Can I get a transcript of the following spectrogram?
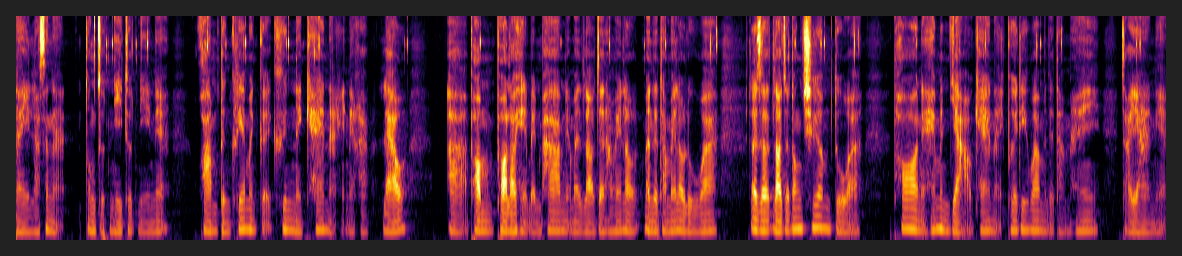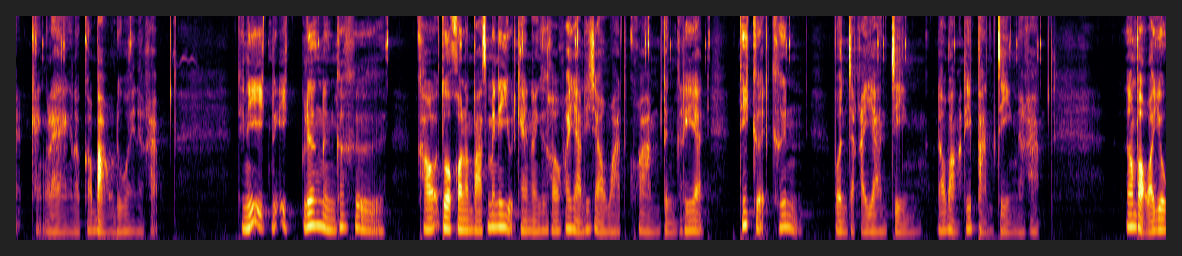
ในลักษณะตรงจุดนี้จุดนี้เนี่ยความตึงเครียดมันเกิดขึ้นในแค่ไหนนะครับ แล้วอพอพอเราเห็นเป็นภาพเนี่ยมันเราจะทำให้เรา มันจะทำให้เรารู้ว่า เราจะเราจะต้องเชื่อมตัวท่อเนี่ยให้มันยาวแค่ไหน เพื่อที่ว่ามันจะทำให้จักรยานเนี่ยแข็งแรงแล้วก็เบาด้วยนะครับ ทีนี้อีกอีกเรื่องหนึ่งก็คือเขาตัวโคลัมบัสไม่ได้หยุดแค่นั้นคือเขาพยายามที่จะวัดความตึงเครียดที่เกิดขึ้นบนจักรยานจริง ระหว่างที่ปั่นจริงนะครับ ต้องบอกว่ายุค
